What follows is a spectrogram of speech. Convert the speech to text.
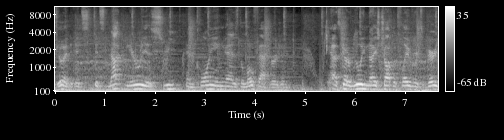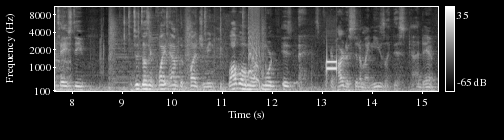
good. It's it's not nearly as sweet and cloying as the low-fat version. Yeah, it's got a really nice chocolate flavor. It's very tasty. It just doesn't quite have the punch. I mean, Wawa more, more is it's fucking hard to sit on my knees like this. God damn.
